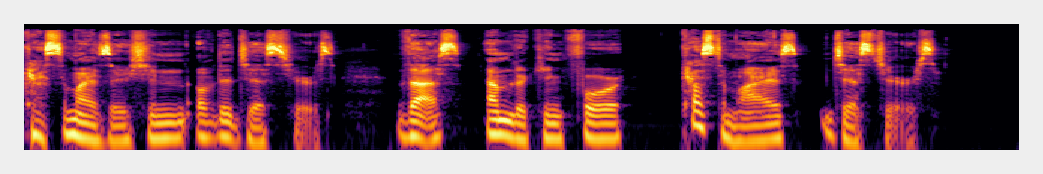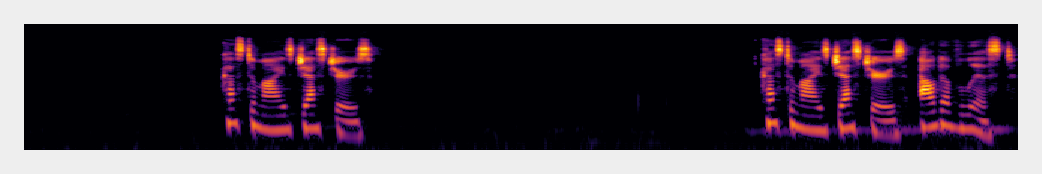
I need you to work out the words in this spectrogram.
customization of the gestures. Thus, I'm looking for customize gestures. Customize gestures. Customize gestures out of list.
